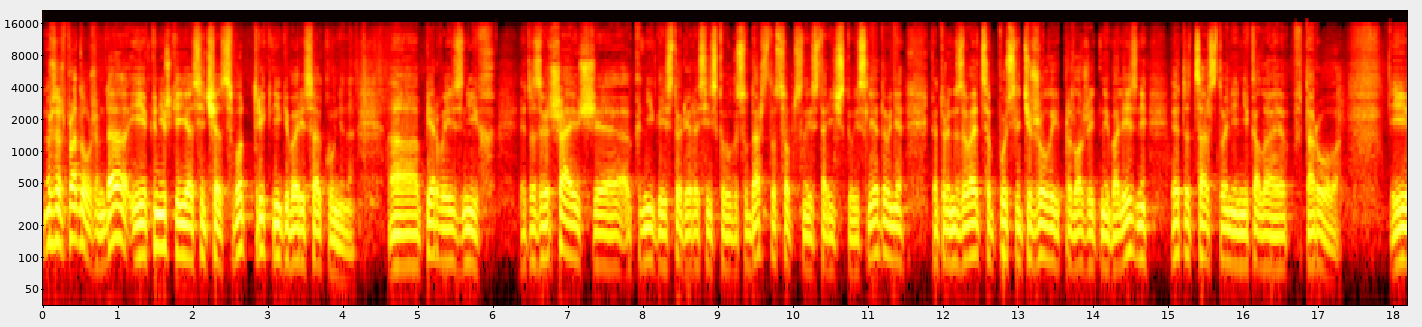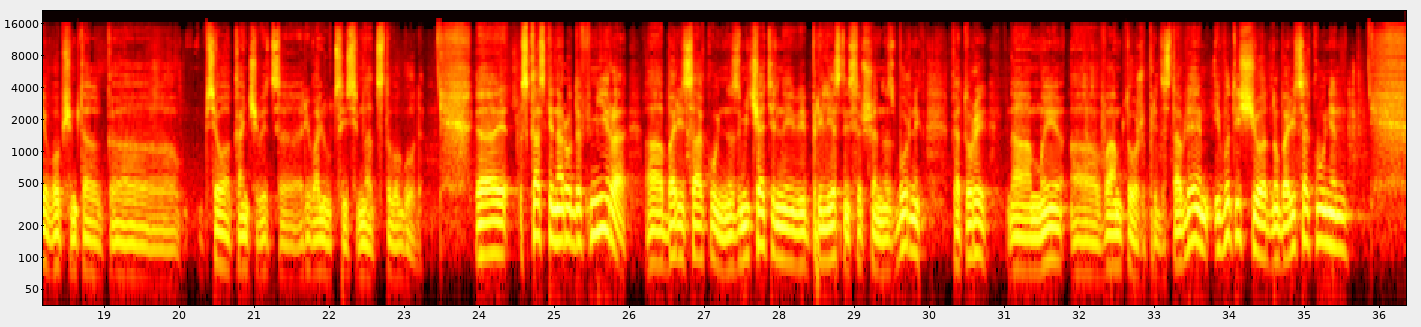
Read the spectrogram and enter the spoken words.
Ну что ж, продолжим, да? И книжки я сейчас... Вот три книги Бориса Акунина. А, первая из них – это завершающая книга истории российского государства, собственного исторического исследования, которая называется «После тяжелой продолжительной болезни. Это царствование Николая II». И, в общем-то, все оканчивается революцией 17 года. Э, «Сказки народов мира» Бориса Акунина, замечательный, прелестный совершенно сборник, который а, мы а, вам тоже предоставляем. И вот еще одно, Борис Акунин,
